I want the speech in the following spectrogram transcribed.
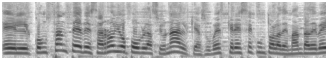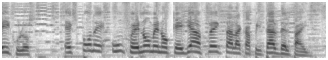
El constante desarrollo poblacional, que a su vez crece junto a la demanda de vehículos, expone un fenómeno que ya afecta a la capital del país.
